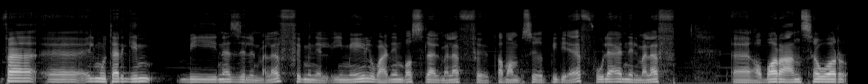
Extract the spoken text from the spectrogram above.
فالمترجم بينزل الملف من الإيميل وبعدين بص لقى الملف طبعا بصيغة PDF ولقى إن الملف آه، عبارة عن صور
